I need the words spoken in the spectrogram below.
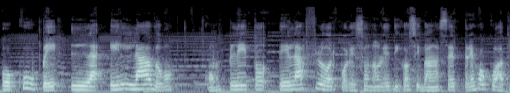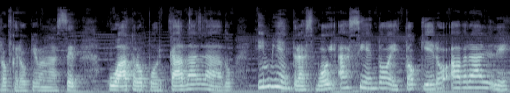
ocupe el lado completo de la flor, por eso no les digo si van a ser tres o cuatro, creo que van a ser cuatro por cada lado. Y mientras voy haciendo esto, quiero hablarle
